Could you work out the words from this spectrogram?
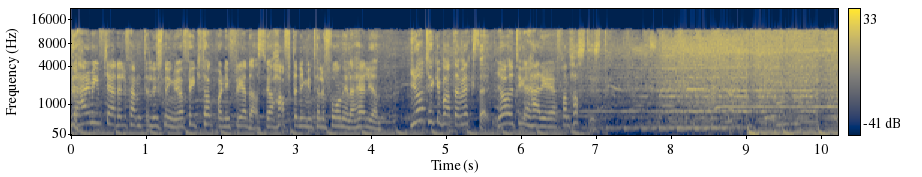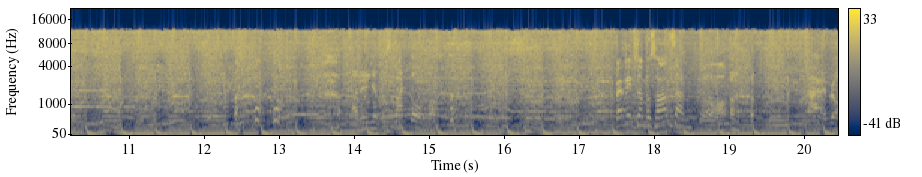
det här är min fjärde eller femte lyssning. Jag fick tag på den i fredags. Jag har haft den i min telefon hela helgen. Jag tycker bara att den växer. Jag tycker det här är fantastiskt. Ja, det är inget att snacka om, va? Börjar vifta på svansen. Nej, bra.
